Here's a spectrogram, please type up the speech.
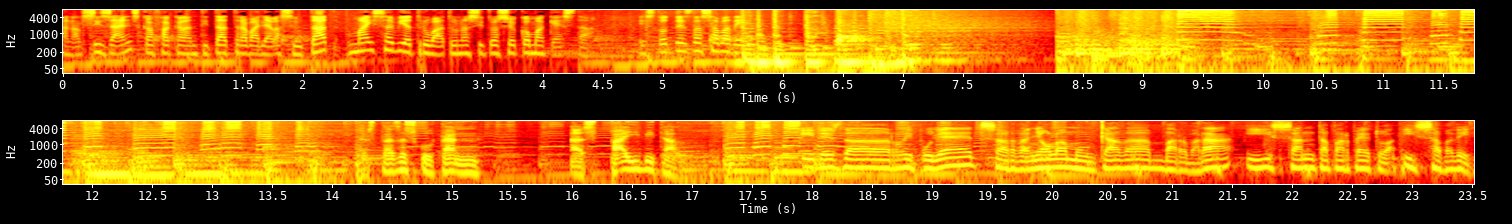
En els sis anys que fa que l'entitat treballa a la ciutat, mai s'havia trobat una situació com aquesta. És tot des de Sabadell. Estàs escoltant Espai Vital. I des de Ripollet, Cerdanyola, Montcada, Barberà i Santa Perpètua i Sabadell.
